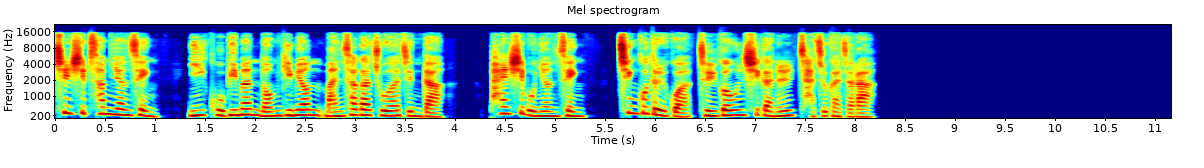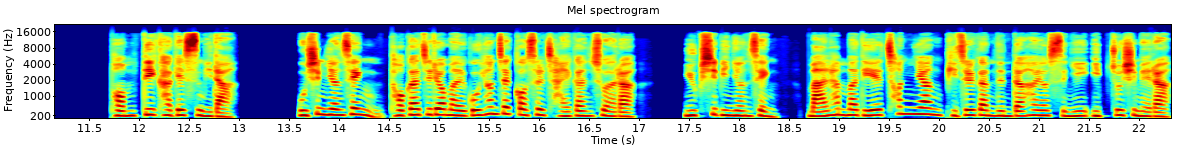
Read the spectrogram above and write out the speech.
73년생, 이 고비만 넘기면 만사가 좋아진다. 85년생, 친구들과 즐거운 시간을 자주 가져라. 범띠 가겠습니다. 50년생, 더 가지려 말고 현재 것을 잘 간수하라. 62년생, 말 한마디에 천냥 빚을 갚는다 하였으니 입 조심해라.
